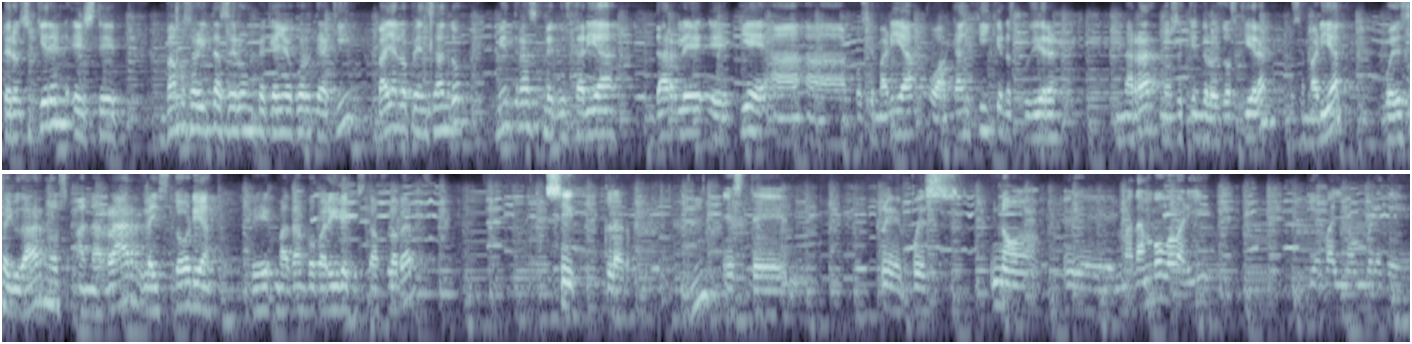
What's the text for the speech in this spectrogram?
Pero si quieren, este, vamos ahorita a hacer un pequeño corte aquí. Váyanlo pensando. Mientras me gustaría darle eh, pie a, a, José María o a Kanji que nos pudieran narrar. No sé quién de los dos quiera. José María, ¿puedes ayudarnos a narrar la historia de Madame Bovary de Gustave Flaubert? Sí, claro. Este, eh, pues no, eh, Madame Bovary lleva el nombre de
